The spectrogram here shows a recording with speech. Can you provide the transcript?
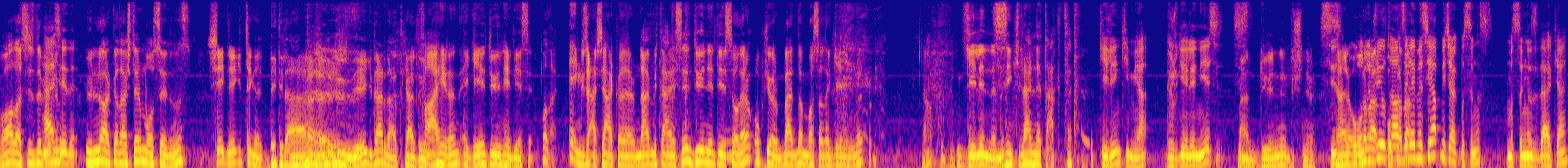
Valla siz de benim şeyde- ünlü arkadaşlarım olsaydınız. Şey diye gidecekler. Dediler diye giderdi artık her düğüne. Fahir'in Ege'ye düğün hediyesi. Valla en güzel şarkılarımdan bir tanesini düğün hediyesi olarak okuyorum. Ben de masada gelinle. ne yaptım? gelinle mi? Sizinkiler ne taktı? Gelin kim ya? Bürgeyle niye siz? Siz, Ben düğünü düşünüyorum. siz Yani o 10. kadar- yıl o kadar- tazelemesi yapmayacak mısınız? Mısınız derken?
